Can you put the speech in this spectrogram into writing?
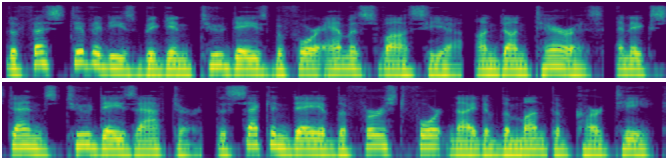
The festivities begin two days before Amavasya, on Dhanteras, and extends two days after, the second day of the first fortnight of the month of Kartik.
